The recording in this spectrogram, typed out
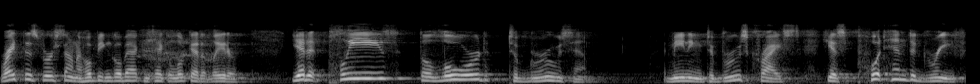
write this verse down. I hope you can go back and take a look at it later. Yet it pleased the Lord to bruise him, meaning to bruise Christ. He has put him to grief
